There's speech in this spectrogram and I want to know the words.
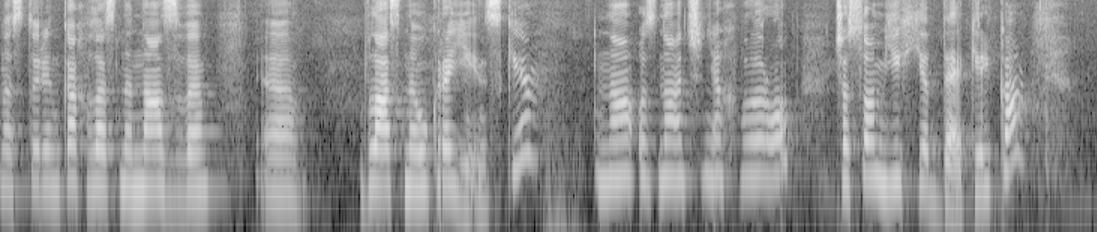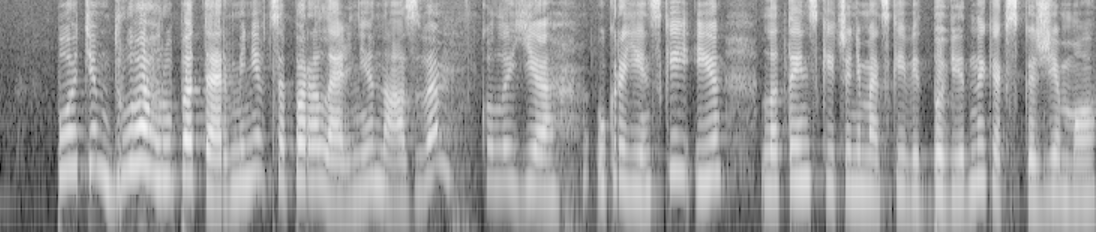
на сторінках власне назви е, власне українські на означення хвороб. Часом їх є декілька. Потім друга група термінів це паралельні назви, коли є український і латинський чи німецький відповідник, як скажімо,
